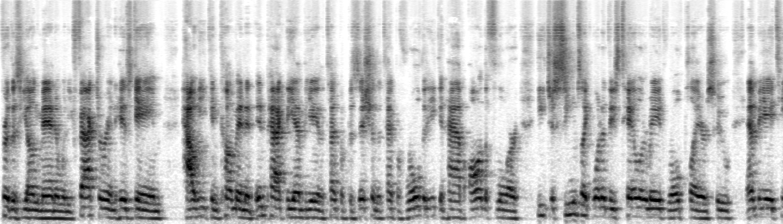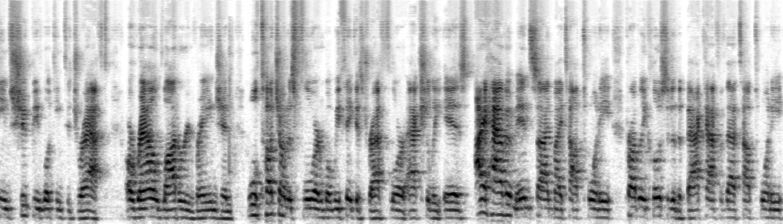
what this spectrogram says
for this young man. And when you factor in his game how he can come in and impact the NBA, the type of position, the type of role that he can have on the floor. He just seems like one of these tailor made role players who NBA teams should be looking to draft around lottery range. And we'll touch on his floor and what we think his draft floor actually is. I have him inside my top 20, probably closer to the back half of that top 20.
